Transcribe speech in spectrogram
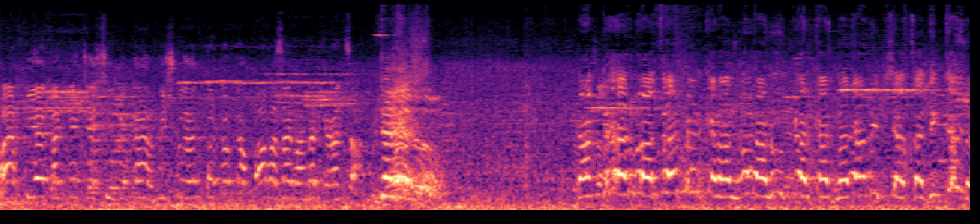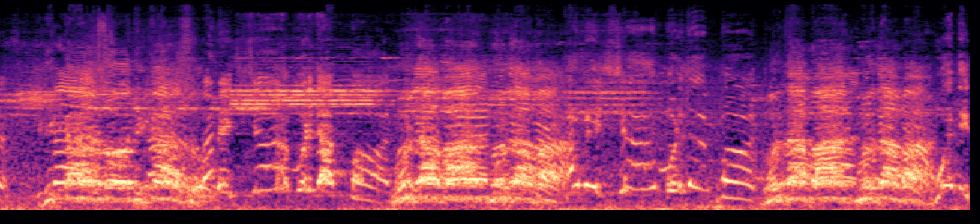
भारतीय घटनेचे शिल्पकार विश्वरत्न डॉक्टर बाबासाहेब आंबेडकरांचा. जय डॉक्टर बाबासाहेब आंबेडकरांवर अनुद्गार करणाऱ्या अमित शहाचा धिक्कार. धिक्कार असो धिक्कार असो. अमित शहा मुर्दाबाद. मुर्दाबाद मुर्दाबाद. अमित शहा मुर्दाबाद. मुर्दाबाद मुर्दाबाद. मोदी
